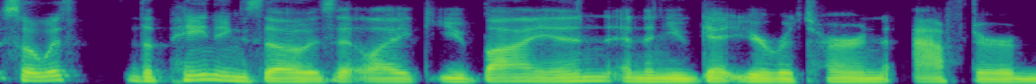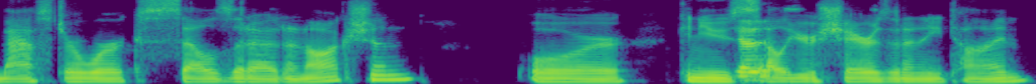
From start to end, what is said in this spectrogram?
so with the paintings though is it like you buy in and then you get your return after masterworks sells it at an auction? Or can you yeah. sell your shares at any time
